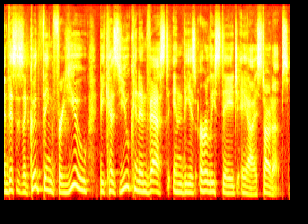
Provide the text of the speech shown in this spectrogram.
And this is a good thing for you because you can invest in these early stage AI startups.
